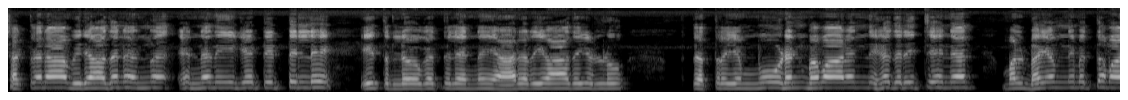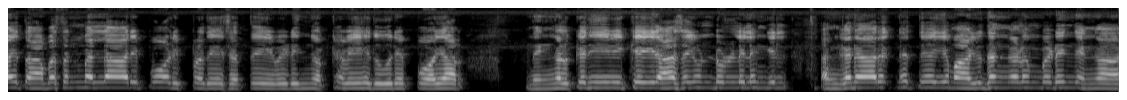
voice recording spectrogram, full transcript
ശക്തനാ വിരാധൻ എന്ന് എന്നെ നീ കേട്ടിട്ടില്ലേ? ഈ ത്രിലോകത്തിൽ എന്നെ ആരറിയാതെയുള്ളൂ. എത്രയും മൂഢൻ ഭവാനൻ നിഹതരിച്ച് ഞാൻ. മൽഭയം നിമിത്തമായി താപസന്മല്ലാരിപ്പോൾ ഇപ്രദേശത്തെ വെടിഞ്ഞൊക്കവേ ദൂരെ പോയാർ. നിങ്ങൾക്ക് ജീവിക്കയിൽ ആശയുണ്ടുള്ളില്ലെങ്കിൽ അങ്കനാരത്നത്തെയും ആയുധങ്ങളും വെടിഞ്ഞെങ്ങാൻ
